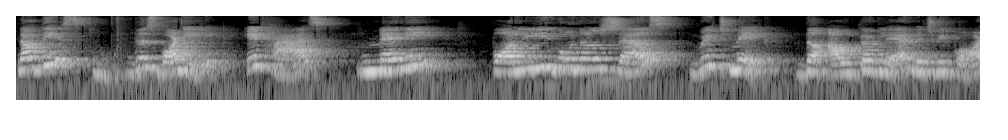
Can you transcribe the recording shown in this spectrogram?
Now this, this body, it has many polygonal cells which make the outer layer which we call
